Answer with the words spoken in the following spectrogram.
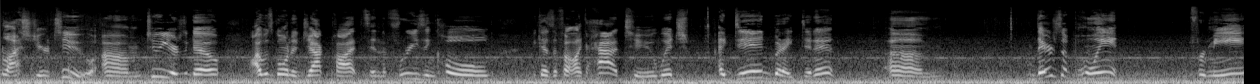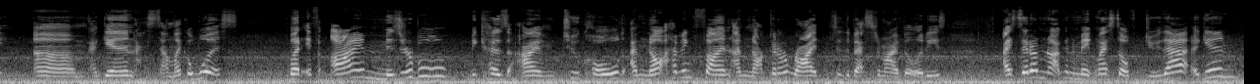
last year, too. Um, two years ago, I was going to jackpots in the freezing cold because I felt like I had to, which I did, but I didn't. Um, there's a point for me, um, again, I sound like a wuss, but if I'm miserable because I'm too cold, I'm not having fun, I'm not going to ride to the best of my abilities. I said I'm not going to make myself do that again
